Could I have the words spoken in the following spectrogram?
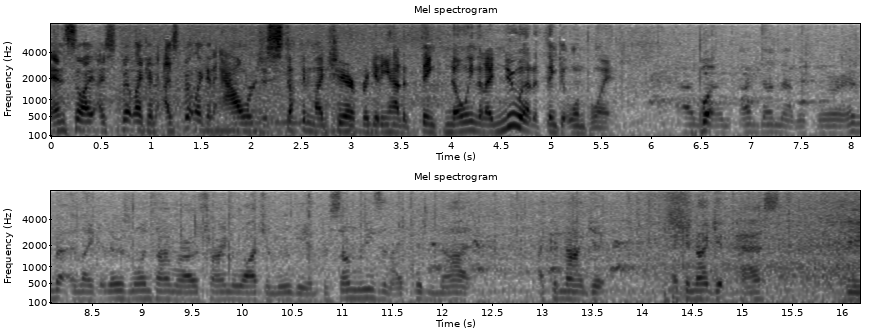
And so I, I spent like an I spent like an hour just stuck in my chair forgetting how to think, knowing that I knew how to think at one point. I've But- done, I've done that before, and like there was one time where I was trying to watch a movie, and for some reason I could not, I could not get, I could not get past the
